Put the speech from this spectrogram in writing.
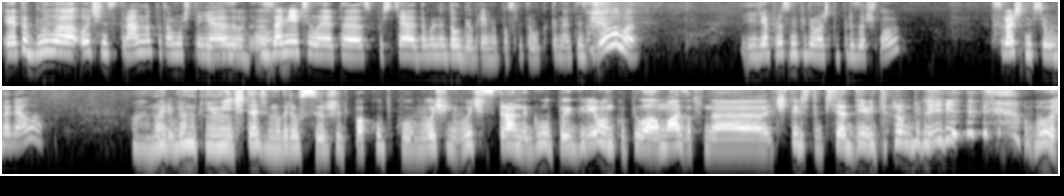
Это было очень странно, потому что это я забавно. заметила это спустя довольно долгое время после того, как она это сделала. И я просто не поняла, что произошло. Срочно все удаляла. Ой, мой ребенок не умеет читать, умудрился совершить покупку в очень, в очень странной, глупой игре. Он купил алмазов на 459 рублей. Вот.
